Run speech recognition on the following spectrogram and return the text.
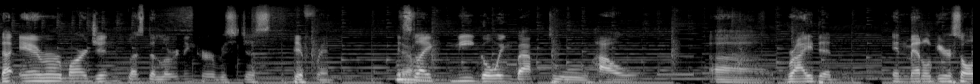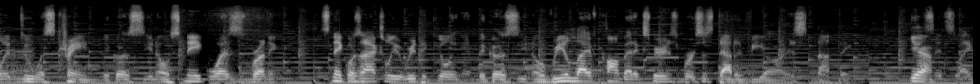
the error margin plus the learning curve is just different. It's Yeah. like me going back to how uh, Raiden in Metal Gear Solid 2 Mhm. was trained because, you know, Snake was running. Snake was actually ridiculing him because, you know, real life combat experience versus that in VR is nothing. Yeah. It's, it's like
